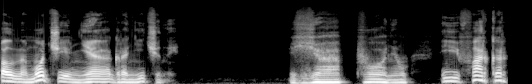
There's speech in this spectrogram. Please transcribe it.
полномочия не ограничены». «Я понял. И Фаркер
